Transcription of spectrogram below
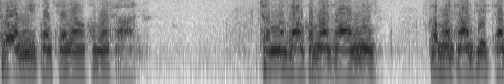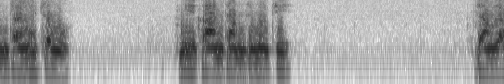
สองมีปัญญากรรมฐานสมถกรรมฐานนี่กรรมฐานที่ทำใจให้สงบมีการทำสมาธิอย่างเรา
